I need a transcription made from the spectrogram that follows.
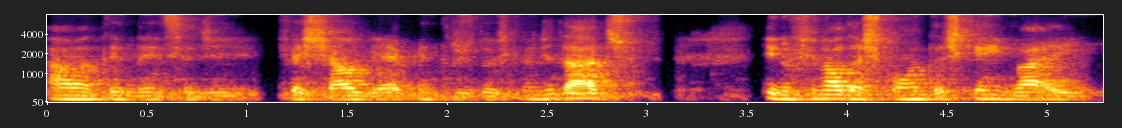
há uma tendência de fechar o gap entre os dois candidatos. E no final das contas, quem vai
